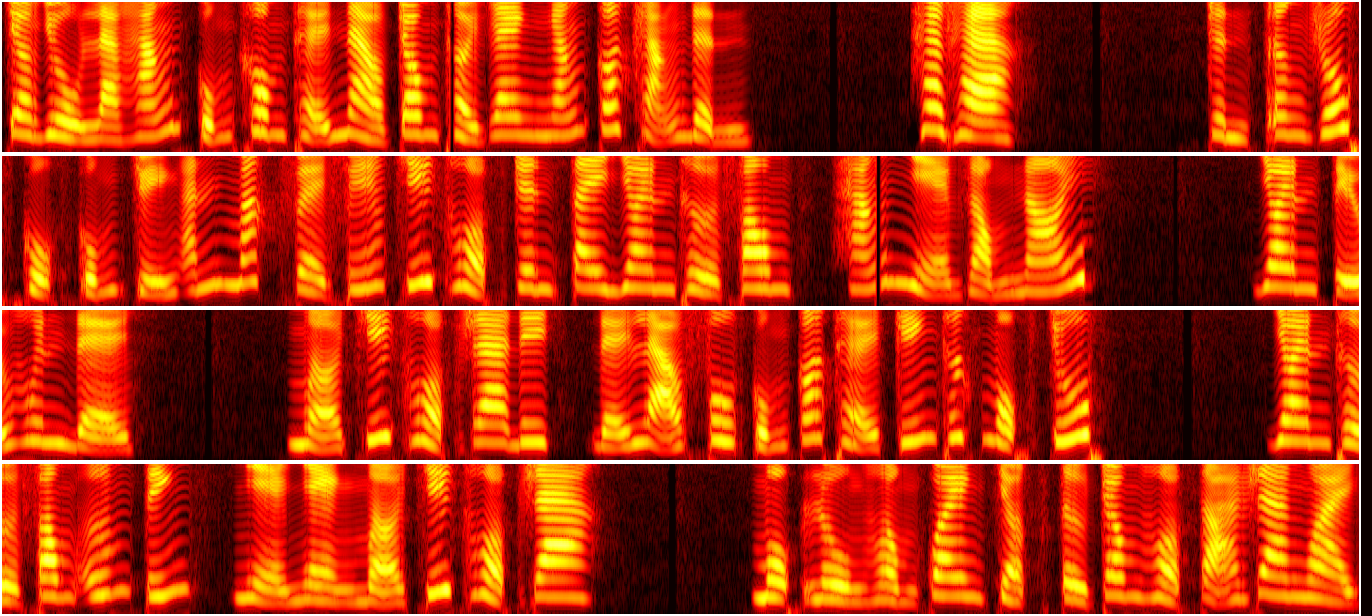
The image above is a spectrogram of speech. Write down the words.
cho dù là hắn cũng không thể nào trong thời gian ngắn có khẳng định. Ha ha. Trình Tân rốt cuộc cũng chuyển ánh mắt về phía chiếc hộp trên tay Doanh Thừa Phong, hắn nhẹ giọng nói: "Doanh tiểu huynh đệ, mở chiếc hộp ra đi, để lão phu cũng có thể kiến thức một chút." Doanh Thừa Phong ướm tiếng, nhẹ nhàng mở chiếc hộp ra. Một luồng hồng quang chợt từ trong hộp tỏa ra ngoài,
